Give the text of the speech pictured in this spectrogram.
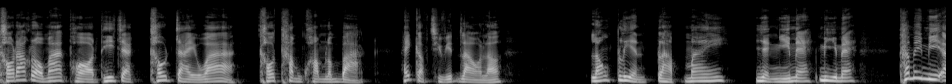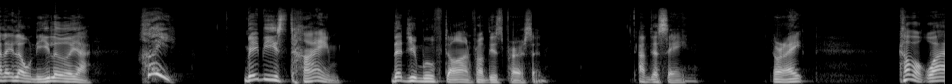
เขารักเรามากพอที่จะเข้าใจว่าเขาทำความลำบากให้กับชีวิตเราแล้ว ลองเปลี่ยนปรับไหมอย่างนี้ไหมมีไหม ถ้าไม่มีอะไรเหล่านี้เลยอ่ะเฮ้ย maybe it's time that you moved on from this person I'm just saying alright เขาบอกว่า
